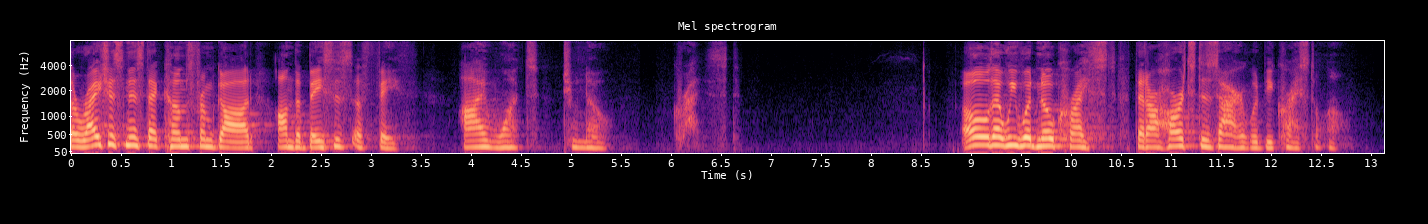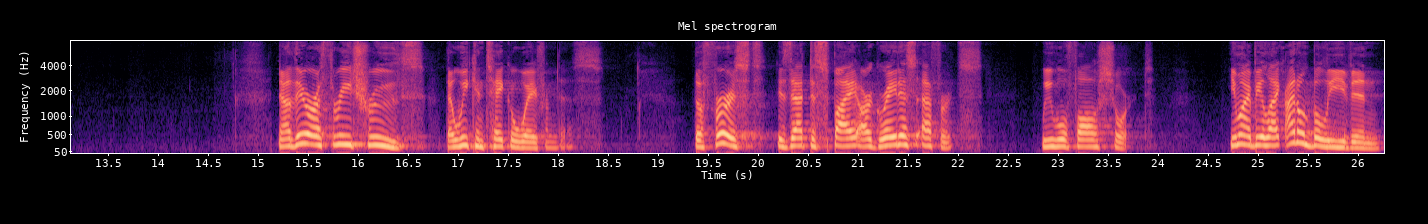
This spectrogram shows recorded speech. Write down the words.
the righteousness that comes from God on the basis of faith. I want to know Christ. Oh, that we would know Christ, that our heart's desire would be Christ alone. Now, there are three truths that we can take away from this. The first is that despite our greatest efforts, we will fall short. You might be like, I don't believe in,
